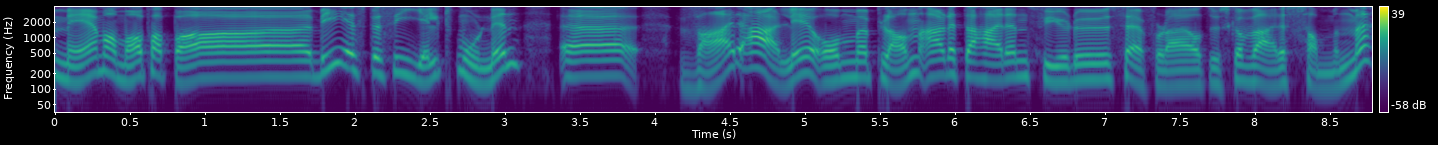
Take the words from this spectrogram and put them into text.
med mamma og pappa, Bi, spesielt moren din. Eh, vær ærlig om planen. Er dette her en fyr du ser for deg at du skal være sammen med,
